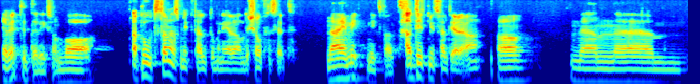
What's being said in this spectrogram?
jag vet inte liksom vad... Att motståndarens mittfält dominerar om det kör offensivt. Nej, mitt mittfält. Ja, ditt mittfält gör det, ja. Ja, men ehm,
